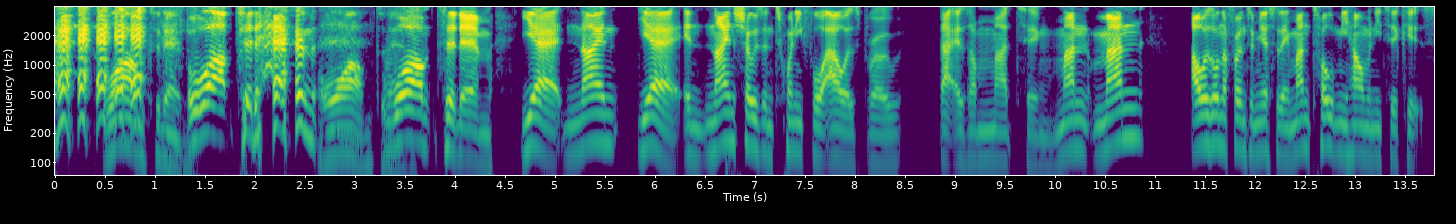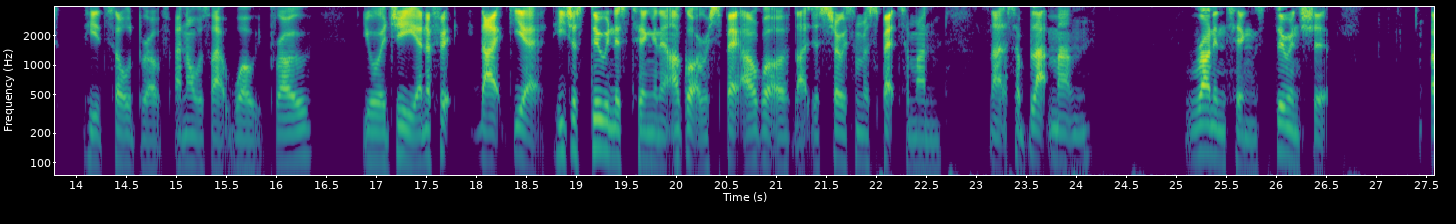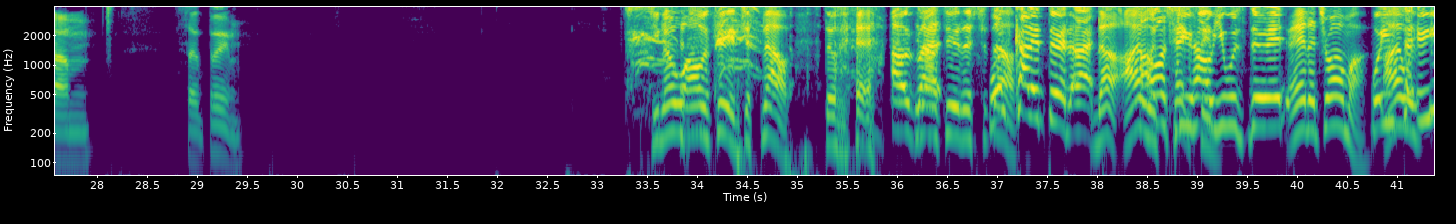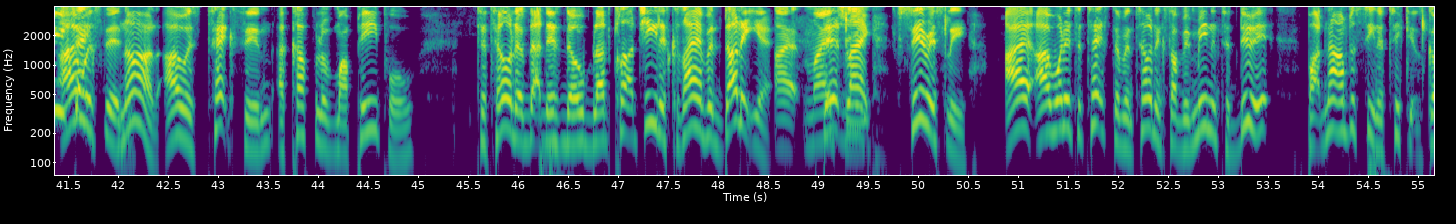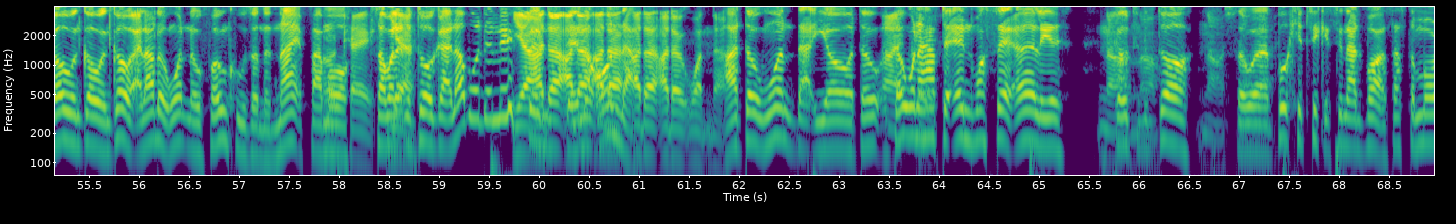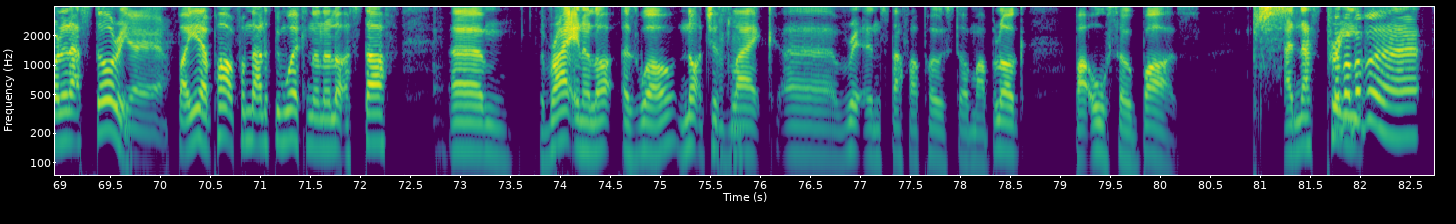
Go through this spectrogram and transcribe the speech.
Warm to them. Warp to them. Warm to them. Warm to them. Yeah, nine. Yeah, in nine shows in 24 hours, bro. That is a mad thing. Man, man. I was on the phone to him yesterday. Man told me how many tickets he had sold, bro, and I was like, "Whoa, bro, you're a G. And if it, like, yeah, he's just doing this thing, and I've got to respect. I've got to like just show some respect to man. Like, it's a black man running things, doing shit. Um, so boom. Do you know what I was doing just now? The, I was you know, like, doing this just "What's now. Khalid doing?" Like, No, I was asked you how you was doing. Hey, the drama. What you I te- was, who you I was- No, I was texting a couple of my people to tell them that there's no blood clot G list because I haven't done it yet. I- my They're G- like seriously, I I wanted to text them and tell them because I've been meaning to do it. But now I'm just seeing the tickets go and go and go, and I don't want no phone calls on the night, fam, Okay, or someone yeah. at the door going, "I'm on the list." Yeah, I don't, I don't, I don't, that. I don't, I don't want that. I don't want that, yo. I don't. I don't want to cool. have to end my set earlier. No, go to no. the door. No, so uh, book your tickets in advance. That's the moral of that story. Yeah, yeah. But yeah, apart from that, I've just been working on a lot of stuff, um, writing a lot as well. Not just Mm-hmm. like uh, written stuff I post on my blog, but also bars. And that's pretty.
